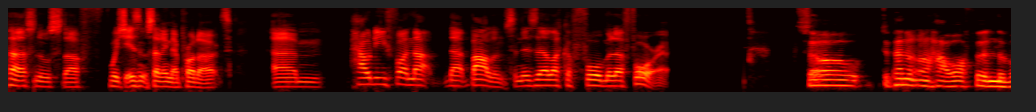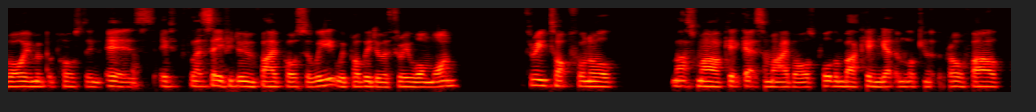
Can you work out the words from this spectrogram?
personal stuff which isn't selling their product. Um, how do you find that that balance, and is there like a formula for it? So, depending on how often the volume of the posting is, if let's say if you're doing five posts a week, we probably do a three-one-one, three top funnel, mass market, get some eyeballs, pull them back in, get them looking at the profile.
